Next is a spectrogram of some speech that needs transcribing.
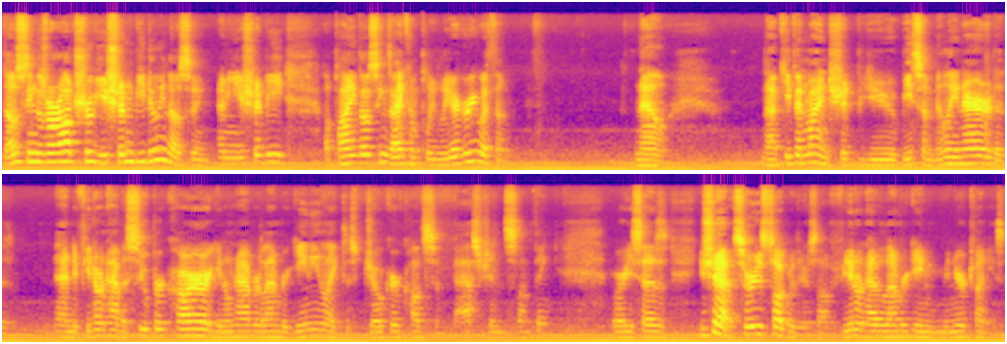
Those things are all true. You shouldn't be doing those things. I mean, you should be applying those things. I completely agree with them. Now, now keep in mind, should you be some millionaire to, and if you don't have a supercar, you don't have a Lamborghini like this joker called Sebastian something, where he says you should have a serious talk with yourself if you don't have a Lamborghini in your twenties.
